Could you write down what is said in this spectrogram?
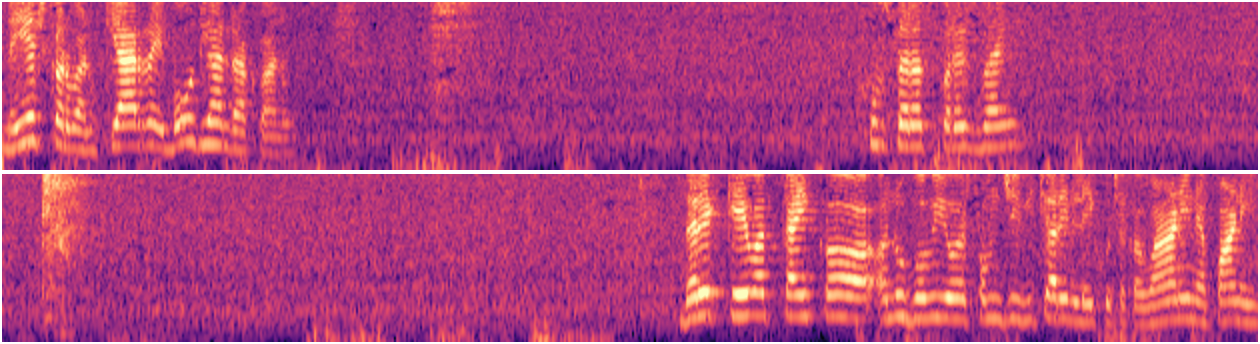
નહીં જ કરવાનું, ક્યાર રહી બહુ ધ્યાન રાખવાનું. ખૂબ સરસ પરેશભાઈ. દરેક કહેવત કંઈક હોય, સમજી વિચારીને લખ્યું છે કે વાણીને પાણી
